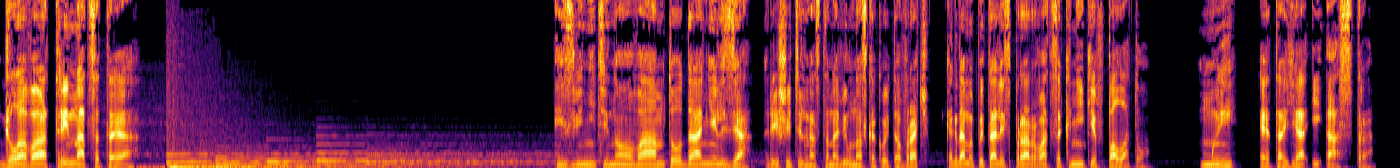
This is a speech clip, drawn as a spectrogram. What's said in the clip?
Глава 13 «Извините, но вам туда нельзя», — решительно остановил нас какой-то врач, когда мы пытались прорваться к Нике в палату. «Мы — это я и Астра.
